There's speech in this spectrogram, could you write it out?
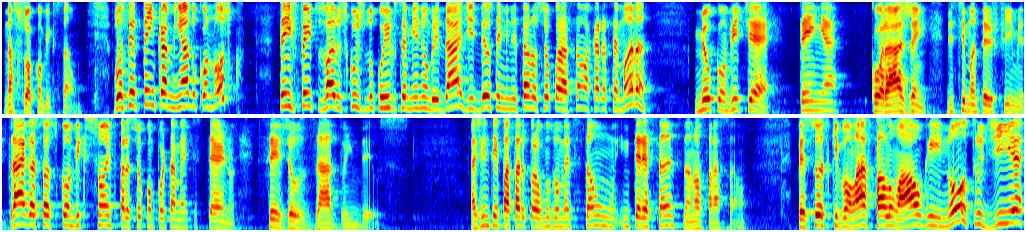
na sua convicção. Você tem caminhado conosco? Tem feito vários cursos do currículo Semeia e Hombridade e Deus tem ministrado ao seu coração a cada semana? Meu convite é: tenha coragem de se manter firme. Traga suas convicções para o seu comportamento externo. Seja ousado em Deus. A gente tem passado por alguns momentos tão interessantes na nossa nação. Pessoas que vão lá, falam algo e no outro dia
